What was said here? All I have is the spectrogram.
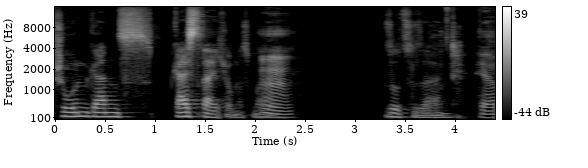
schon ganz geistreich, um es mal mhm. so zu sagen. Ja,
